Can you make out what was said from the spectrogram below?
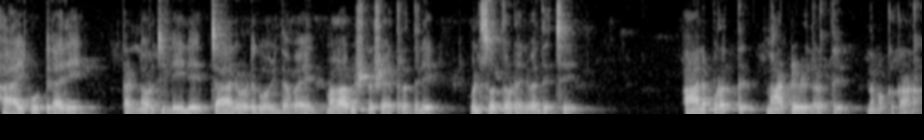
ഹായ് കൂട്ടുകാരെ. കണ്ണൂർ ജില്ലയിലെ ചാലോട് ഗോവിന്ദവയൽ മഹാവിഷ്ണു ക്ഷേത്രത്തിലെ ഉത്സവത്തോടനുബന്ധിച്ച് ആനപ്പുറത്ത് നാട്ടെഴുന്നള്ളത്ത് നമുക്ക് കാണാം.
